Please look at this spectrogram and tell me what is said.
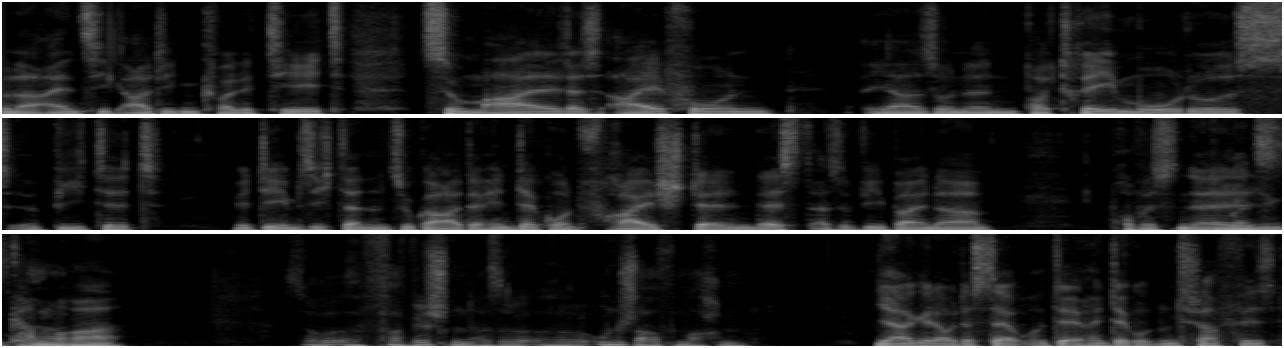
von einer einzigartigen Qualität, zumal das iPhone ja so einen Porträtmodus äh, bietet, mit dem sich dann sogar der Hintergrund freistellen lässt, also wie bei einer professionellen meinst, Kamera. Ähm, so äh, verwischen, also äh, unscharf machen. Ja, genau, dass der, der Hintergrund unscharf ist.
